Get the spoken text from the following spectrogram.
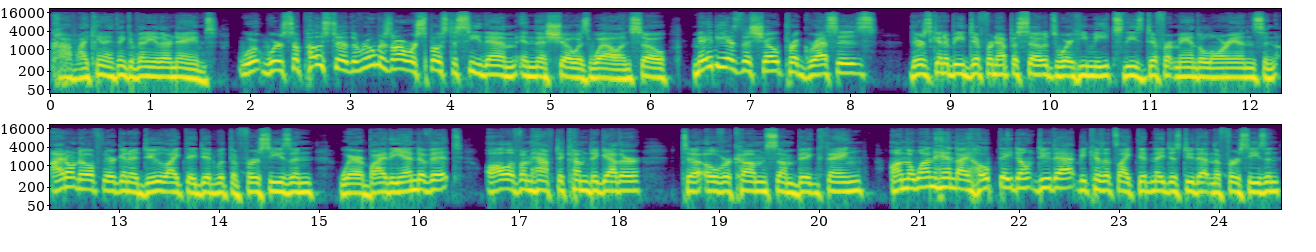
God, why can't I think of any of their names? We're we're supposed to the rumors are we're supposed to see them in this show as well. And so maybe as the show progresses, there's going to be different episodes where he meets these different Mandalorians. And I don't know if they're going to do like they did with the first season, where by the end of it, all of them have to come together to overcome some big thing. On the one hand, I hope they don't do that because it's like, didn't they just do that in the first season?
